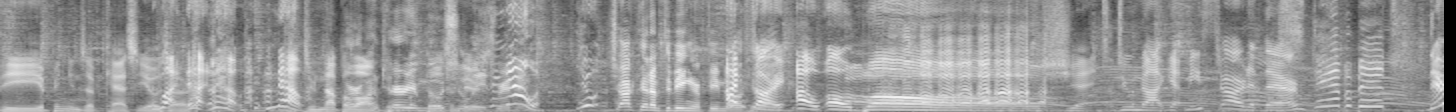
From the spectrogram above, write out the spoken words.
The opinions of Cassioza What? No, no, do not belong I'm to very the Bills and emotionally Bears. no. You Chalk that up to being a female. I'm if you sorry. like. Oh, oh, oh, shit. Do not get me started there. Damn a bitch. There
